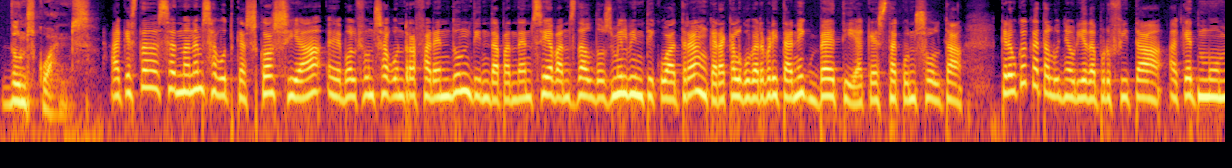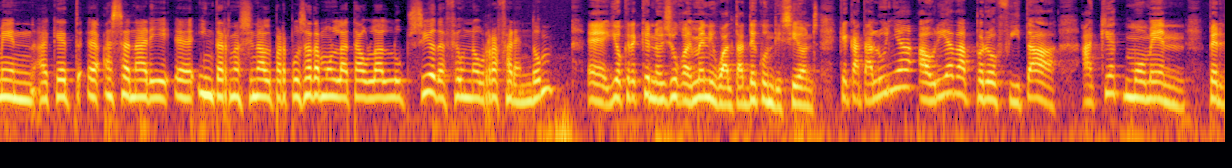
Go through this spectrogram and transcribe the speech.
d'uns quants. Aquesta setmana hem sabut que Escòcia eh, vol fer un segon referèndum d'independència abans del 2024, encara que el govern britànic veti aquesta consulta. Creu que Catalunya hauria d'aprofitar aquest moment, aquest eh, escenari eh, internacional per posar damunt la taula l'opció de fer un nou referèndum? Eh, jo crec que no juguem en igualtat de condicions, que Catalunya hauria d'aprofitar aquest moment per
